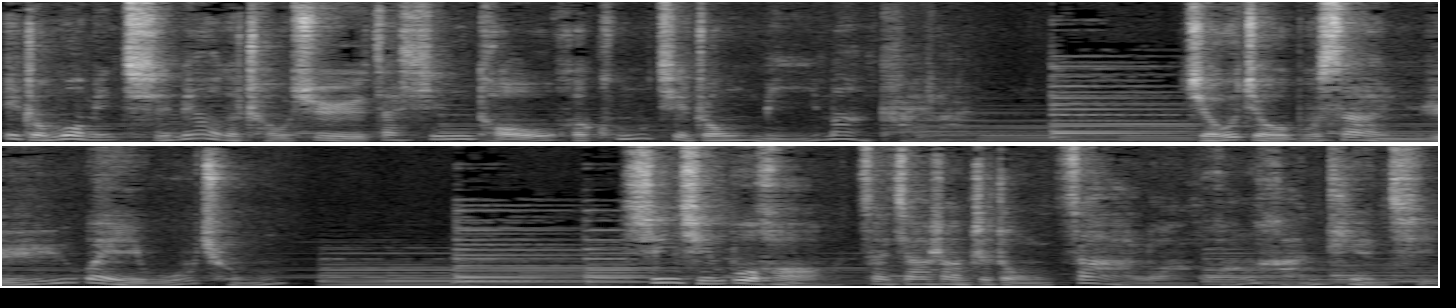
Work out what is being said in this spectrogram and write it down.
一种莫名其妙的愁绪在心头和空气中弥漫开来，久久不散，余味无穷。心情不好，再加上这种乍暖还寒天气，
